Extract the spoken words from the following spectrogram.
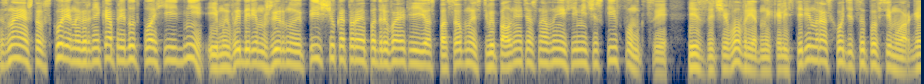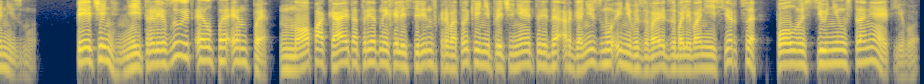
зная, что вскоре наверняка придут плохие дни, и мы выберем жирную пищу, которая подрывает ее способность выполнять основные химические функции, из-за чего вредный холестерин расходится по всему организму. Печень нейтрализует ЛПНП, но пока этот вредный холестерин в кровотоке не причиняет вреда организму и не вызывает заболеваний сердца, полностью не устраняет его.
